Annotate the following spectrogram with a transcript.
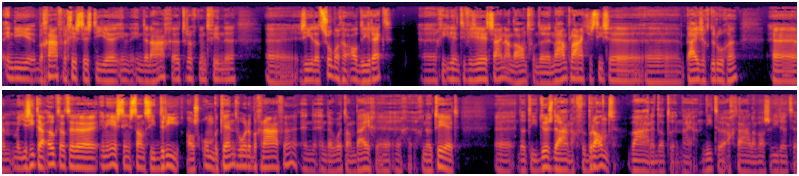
in die eh, begraafregisters die je in, in Den Haag eh, terug kunt vinden, eh, zie je dat sommige al direct eh, geïdentificeerd zijn aan de hand van de naamplaatjes die ze eh, bij zich droegen. Eh, maar je ziet daar ook dat er eh, in eerste instantie drie als onbekend worden begraven. En, en daar wordt dan bij ge- eh, ge- genoteerd eh, dat die dusdanig verbrand waren dat er nou ja, niet te achterhalen was wie dat, eh,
